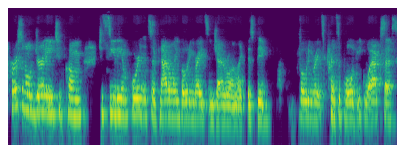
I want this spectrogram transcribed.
personal journey to come to see the importance of not only voting rights in general and like this big voting rights principle of equal access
